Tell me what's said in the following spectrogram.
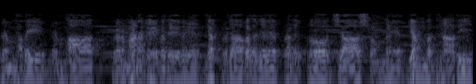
ब्रह्म वै ब्रह्मा ब्रह्मण एव देवेभ्यः प्रजापतये प्रतिप्रोच्याश्वम् मेध्यम् बध्नाति।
